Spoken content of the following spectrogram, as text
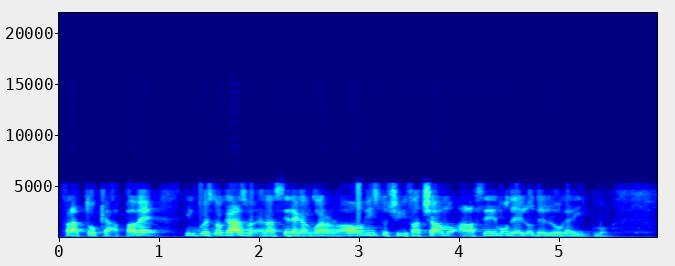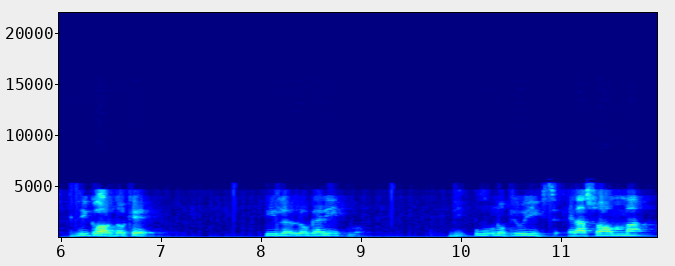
fratto k. Beh, in questo caso è una serie che ancora non avevamo visto, ci rifacciamo alla serie modello del logaritmo. Vi ricordo che il logaritmo di 1 più x è la somma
